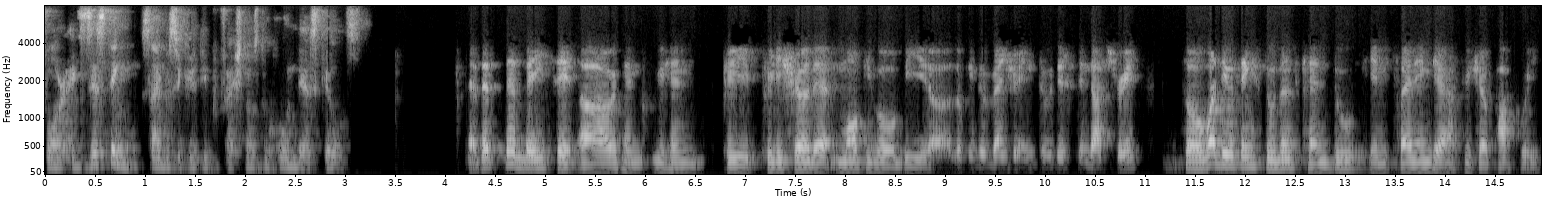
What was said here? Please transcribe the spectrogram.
for existing cybersecurity professionals to hone their skills. Yeah, that, that being said, uh, we can we can be pretty sure that more people will be uh, looking to venture into this industry. So what do you think students can do in planning their future pathway?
